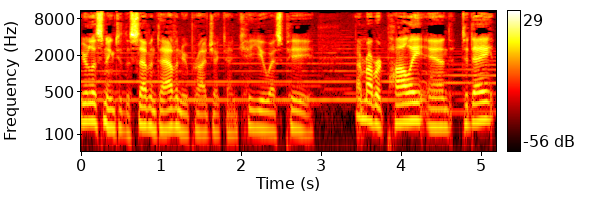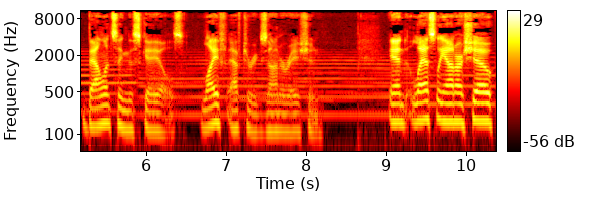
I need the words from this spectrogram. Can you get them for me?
You're listening to the Seventh Avenue Project on KUSP. I'm Robert Pollie, and today, Balancing the Scales Life After Exoneration. And lastly, on our show,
